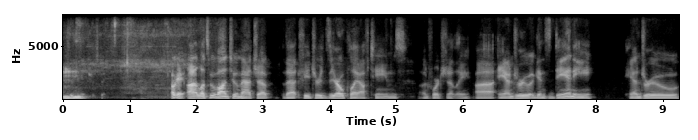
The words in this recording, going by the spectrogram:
mm-hmm. interesting. Okay, uh, let's move on to a matchup that featured zero playoff teams. Unfortunately, uh, Andrew against Danny. Andrew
